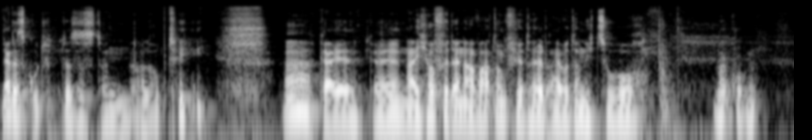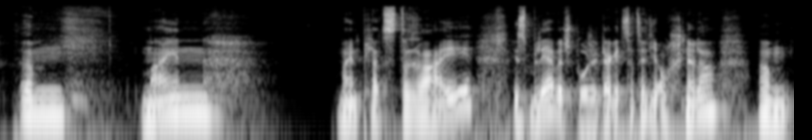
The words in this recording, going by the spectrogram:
Ja, das ist gut. Das ist dann erlaubt. ah, geil, geil. Na, ich hoffe, deine Erwartung für Teil 3 wird dann nicht zu hoch. Mal gucken. Ähm, mein, mein Platz 3 ist Blair Witch Project. Da geht es tatsächlich auch schneller. Ähm,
